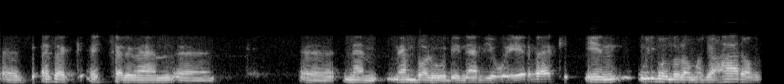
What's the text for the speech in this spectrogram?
ez, ezek egyszerűen nem, nem valódi, nem jó érvek. Én úgy gondolom, hogy a három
